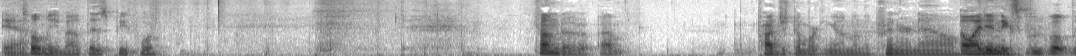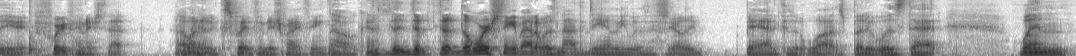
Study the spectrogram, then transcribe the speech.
Yeah. Told me about this before. Found a um, project I'm working on on the printer now. Oh, I didn't explain. Well, wait, wait, before you finish that, I Okay. wanted to explain, finish my thing. Oh, okay. The, the, the, the worst thing about it was not that the ending was necessarily bad because it was, but it was that when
